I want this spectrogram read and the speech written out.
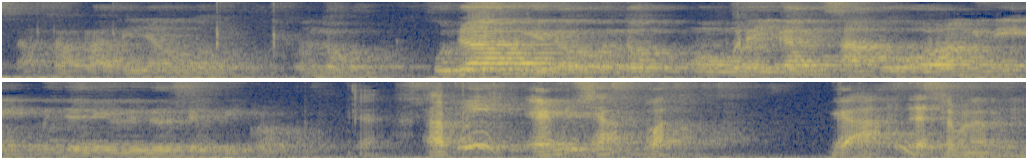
Staff pelatihnya untuk untuk udah gitu untuk memberikan satu orang ini menjadi leadership di klub. Ya. Tapi MU siapa? Gak ada sebenarnya.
